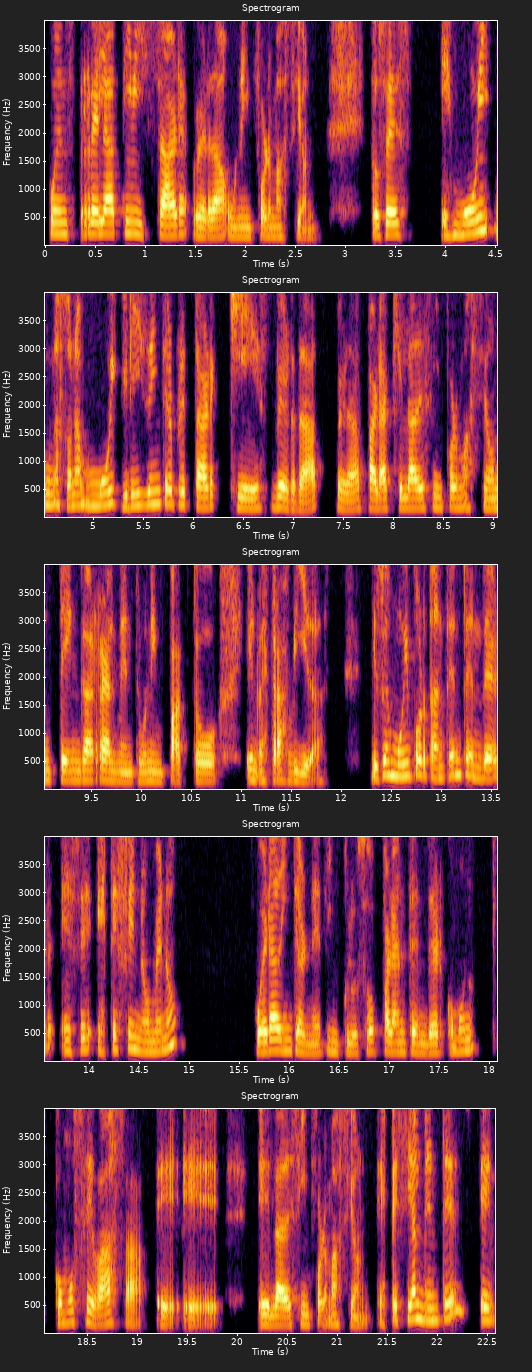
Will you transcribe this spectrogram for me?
pueden relativizar, ¿verdad? Una información. Entonces, es muy, una zona muy gris de interpretar qué es verdad, ¿verdad? Para que la desinformación tenga realmente un impacto en nuestras vidas. Y eso es muy importante entender ese, este fenómeno fuera de Internet, incluso para entender cómo, cómo se basa eh, eh, la desinformación. Especialmente eh,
